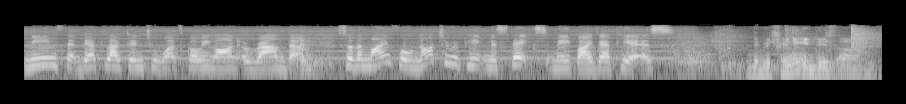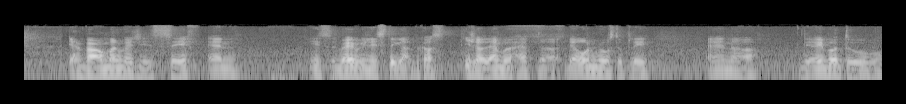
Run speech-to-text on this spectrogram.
means that they're plugged into what's going on around them, so they're mindful not to repeat mistakes made by their peers. They'll be training in this um, environment which is safe and it's very realistic uh, because each of them will have the, their own roles to play and uh, they're able to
